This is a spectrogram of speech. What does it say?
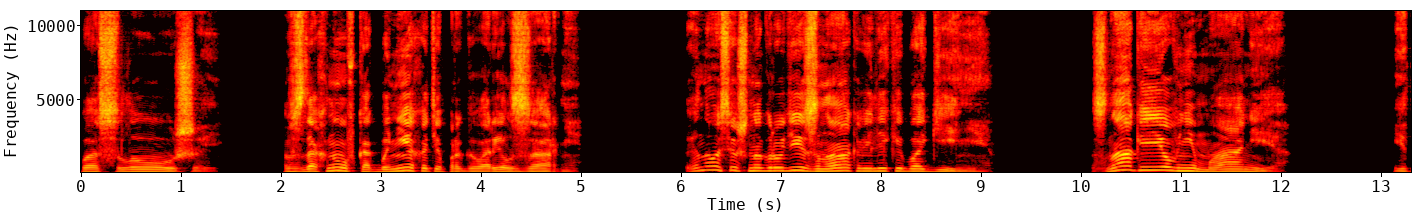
Послушай. Вздохнув, как бы нехотя, проговорил Зарни. Ты носишь на груди знак великой богини знак ее внимания. И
